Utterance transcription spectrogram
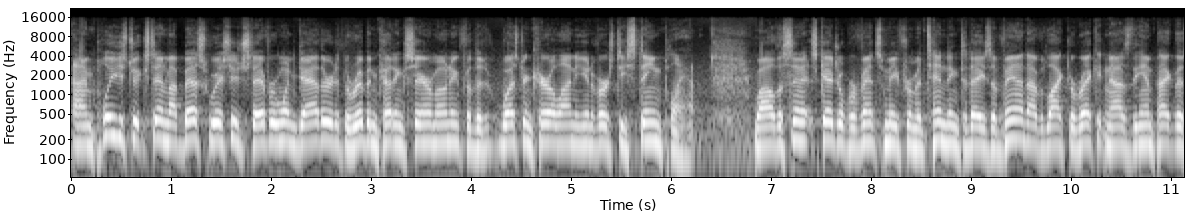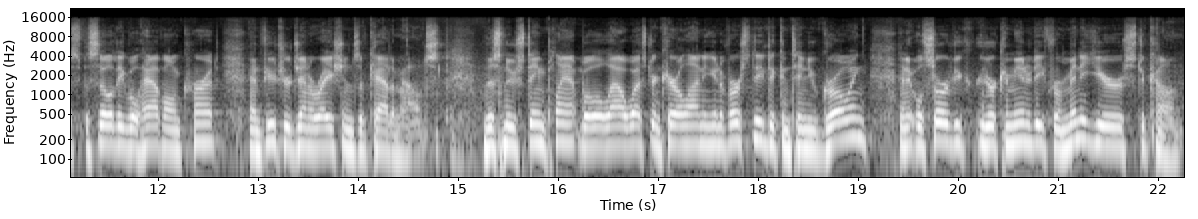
I'm pleased to extend my best wishes to everyone gathered at the ribbon cutting ceremony for the Western Carolina University steam plant. While the Senate schedule prevents me from attending today's event, I would like to recognize the impact this facility will have on current and future generations of catamounts. This new steam plant will allow Western Carolina University to continue growing, and it will serve your community for many years to come.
